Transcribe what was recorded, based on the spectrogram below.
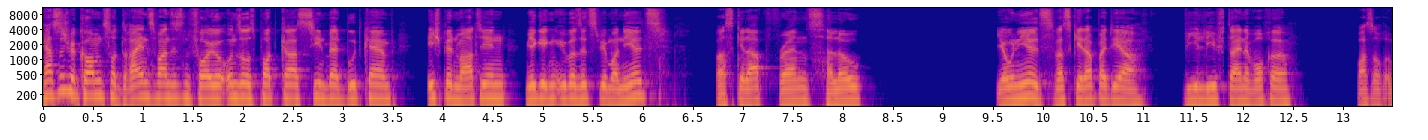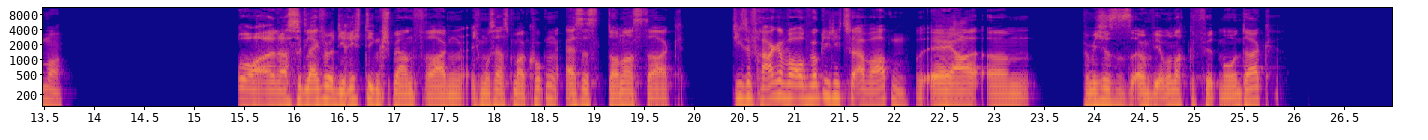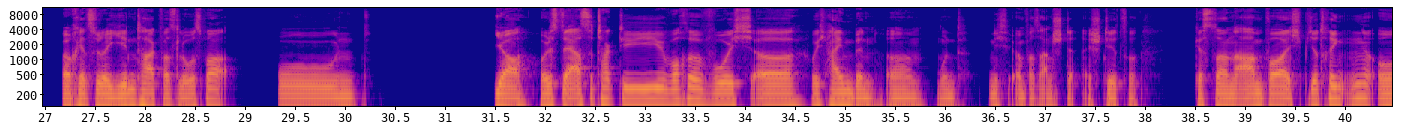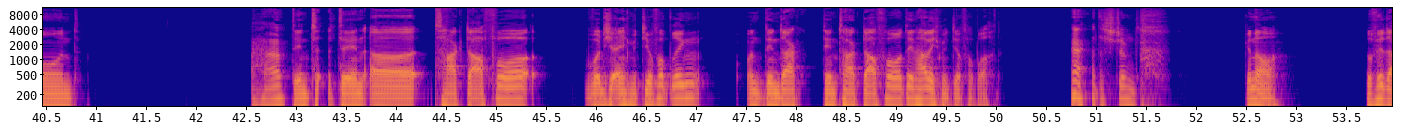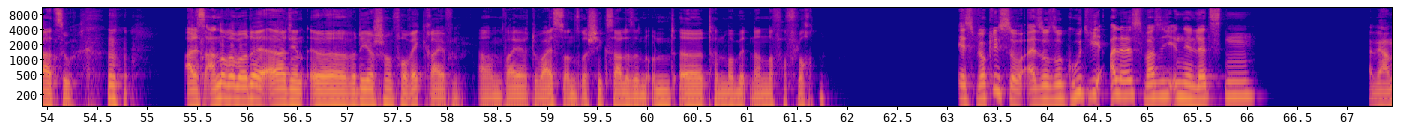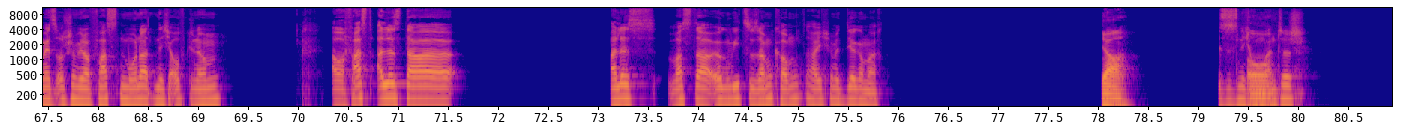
Herzlich willkommen zur 23. Folge unseres Podcasts Scene Band Bootcamp. Ich bin Martin, mir gegenüber sitzt wie immer Nils. Was geht ab, Friends? Hello. Yo Nils, was geht ab bei dir? Wie lief deine Woche? Was auch immer. Boah, da hast du gleich wieder die richtigen schweren Fragen. Ich muss erst mal gucken. Es ist Donnerstag. Diese Frage war auch wirklich nicht zu erwarten. Ja, ja, ähm, für mich ist es irgendwie immer noch gefühlt Montag. Weil auch jetzt wieder jeden Tag was los war. Und ja, heute ist der erste Tag die Woche, wo ich, äh, wo ich heim bin ähm, und nicht irgendwas ansteht. So. Gestern Abend war ich Bier trinken und Aha. den, den äh, Tag davor wollte ich eigentlich mit dir verbringen und den Tag, den Tag davor, den habe ich mit dir verbracht. das stimmt. Genau. So viel dazu. Alles andere würde, äh, den, äh, würde ja schon vorweggreifen, ähm, weil du weißt, unsere Schicksale sind untrennbar miteinander verflochten. Ist wirklich so. Also so gut wie alles, was ich in den letzten, wir haben jetzt auch schon wieder fast einen Monat nicht aufgenommen, aber fast alles da, alles, was da irgendwie zusammenkommt, habe ich mit dir gemacht. Ja. Ist es nicht Oh. romantisch?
